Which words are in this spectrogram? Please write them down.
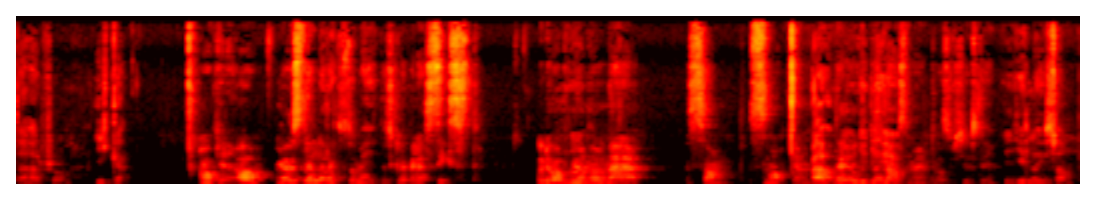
det här från Ica. Okej, ja. Jag vill ställa faktiskt som jag hittills skulle välja sist. Och det var på grund av den där svampsmaken. Ja, det jag gillar ju- som jag inte var så förtjust i. Jag gillar ju svamp.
